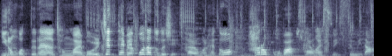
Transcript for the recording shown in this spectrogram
이런 것들은 정말 멀티탭에 꽂아두듯이 사용을 해도 하루 꼬박 사용할 수 있습니다.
